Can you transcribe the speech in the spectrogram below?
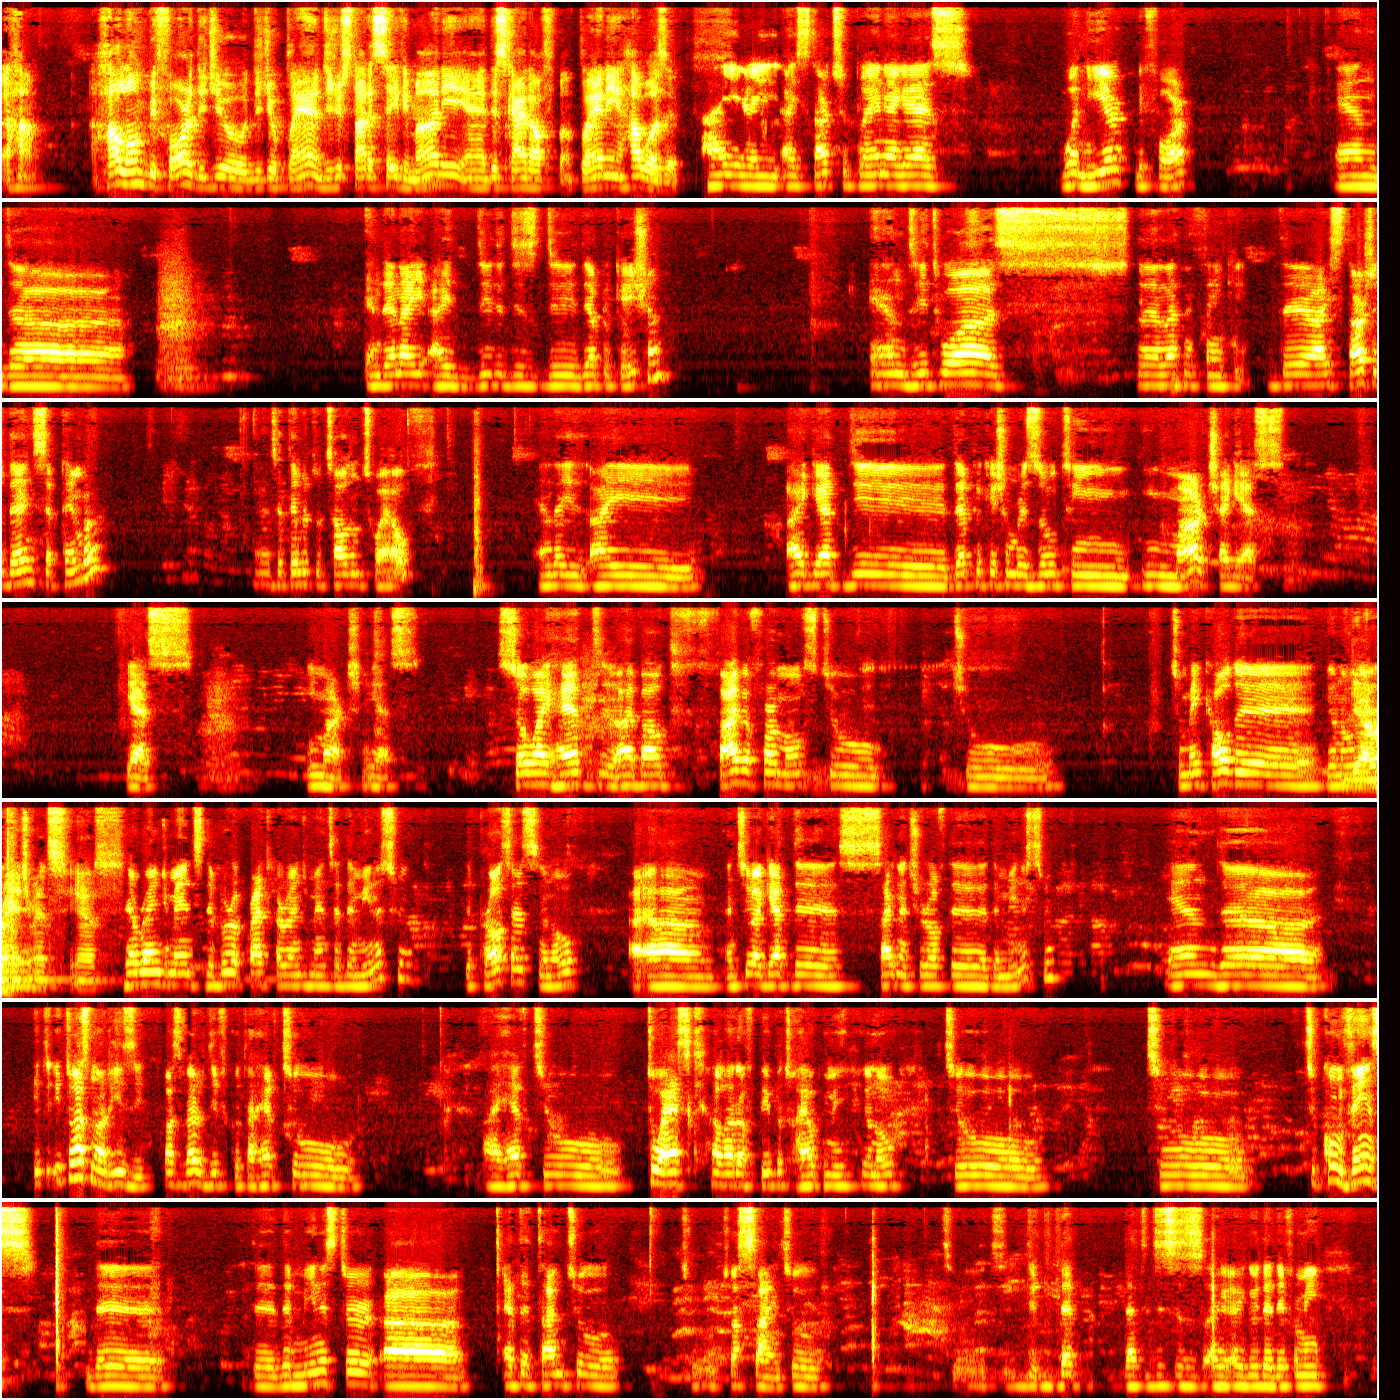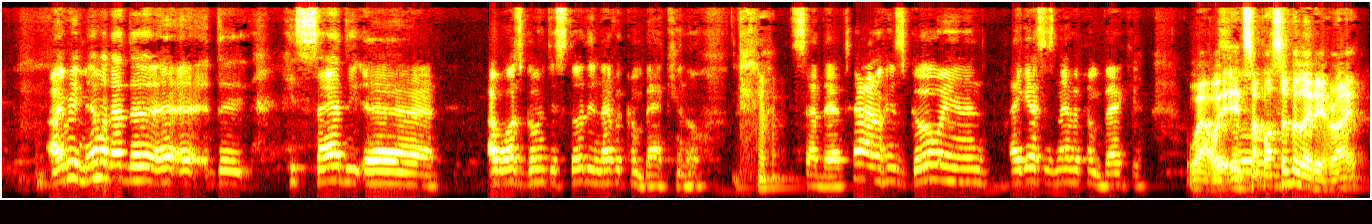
How, how long before did you did you plan? Did you start saving money and this kind of planning? How was it? I I, I started planning, I guess, one year before, and uh, and then I I did this the the application, and it was uh, let me think. The I started there in September in September 2012, and I I I get the the application result in in March, I guess. Yes, in March. Yes. So I had about five or four months to to to make all the you know the arrangements yes the arrangements the bureaucratic arrangements at the ministry the process, you know, um, until I get the signature of the, the ministry. And uh, it, it was not easy. It was very difficult. I have to I have to to ask a lot of people to help me, you know, to to to convince the the, the minister uh, at the time to to, to assign to, to, to that that this is a, a, good idea for me. I remember that the uh, the he said uh, I was going to study, never come back. You know, said that. Ah, he's going, and I guess he's never come back. Well, so, it's a possibility, right?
